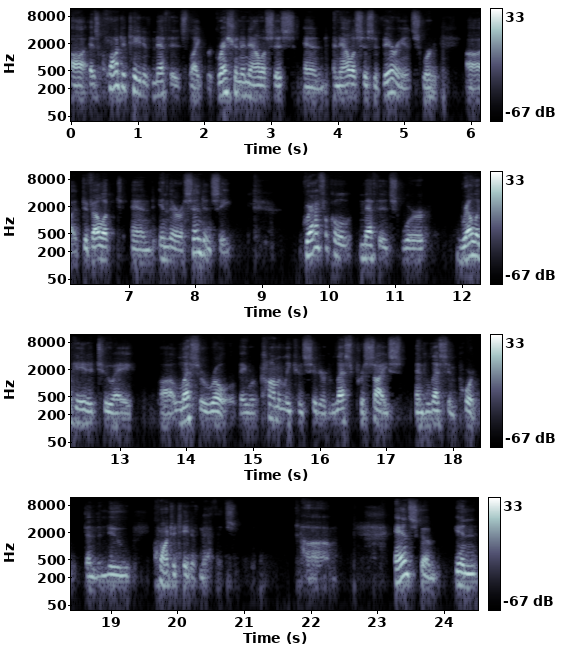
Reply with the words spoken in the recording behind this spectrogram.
uh, as quantitative methods like regression analysis and analysis of variance were uh, developed and in their ascendancy, graphical methods were relegated to a uh, lesser role. They were commonly considered less precise and less important than the new quantitative methods. Um, Anscombe, in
